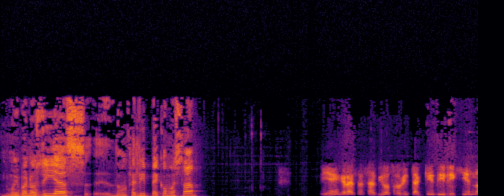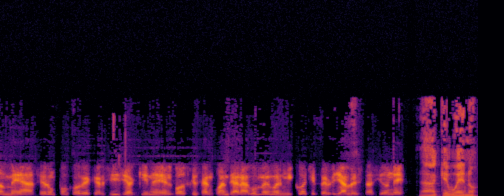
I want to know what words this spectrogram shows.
Muy buenos días, eh, don Felipe, ¿cómo está? Bien, gracias a Dios. Ahorita aquí dirigiéndome a hacer un poco de ejercicio aquí en el bosque San Juan de Aragón. Vengo en mi coche, pero ya lo estacioné. Ah, qué bueno.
